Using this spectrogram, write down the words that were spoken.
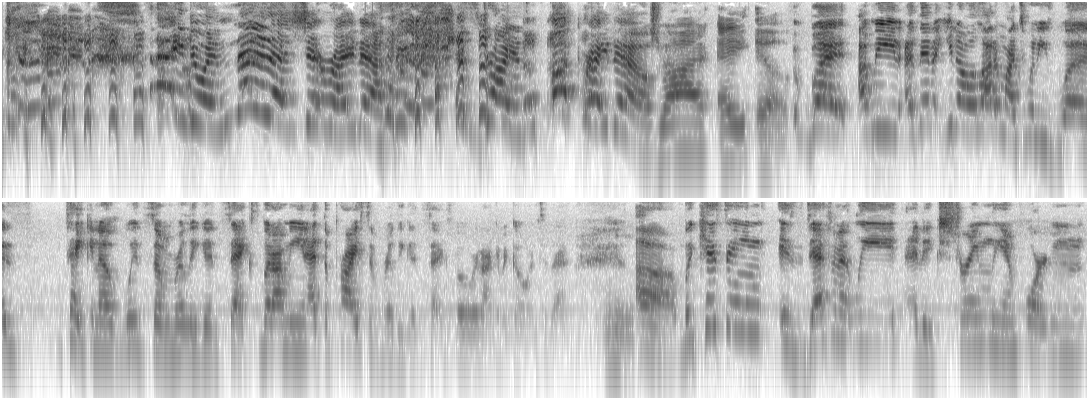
I ain't doing none of that shit right now. it's dry as fuck right now. dry AF. But I mean, and then you know, a lot of my twenties was taken up with some really good sex, but I mean, at the price of really good sex. But we're not going to go into that. Mhm. Uh, but kissing is definitely an extremely important.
